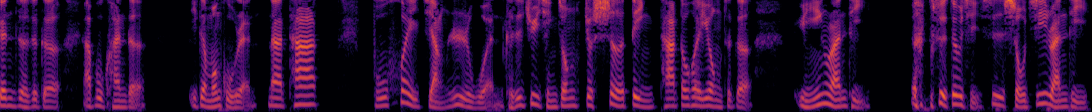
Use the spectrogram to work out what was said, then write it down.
跟着这个阿布宽的一个蒙古人，那他不会讲日文，可是剧情中就设定他都会用这个语音软体，呃，不是，对不起，是手机软体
